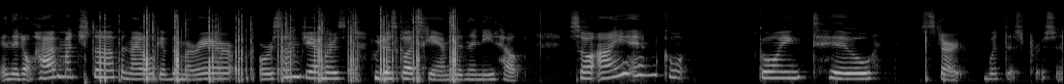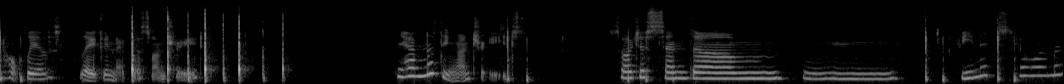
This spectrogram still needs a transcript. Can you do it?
and they don't have much stuff and I will give them a rare, or some jammers who just got scammed and they need help. So I am go going to start with this person. Hopefully I have like a necklace on trade. They have nothing on trades. So I'll just send them mm, Phoenix tail armor.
